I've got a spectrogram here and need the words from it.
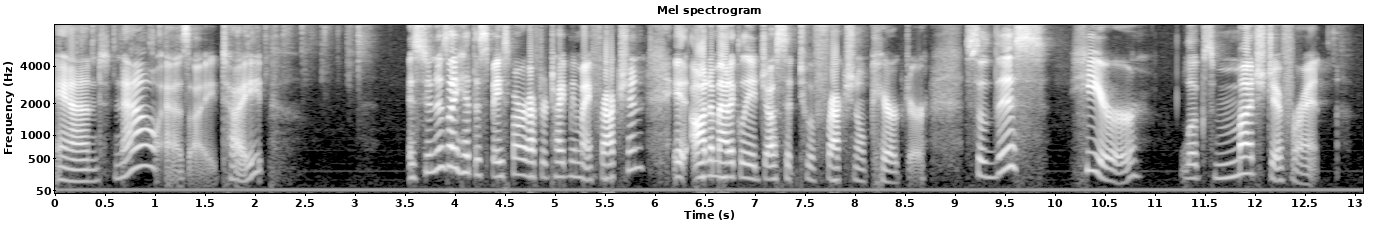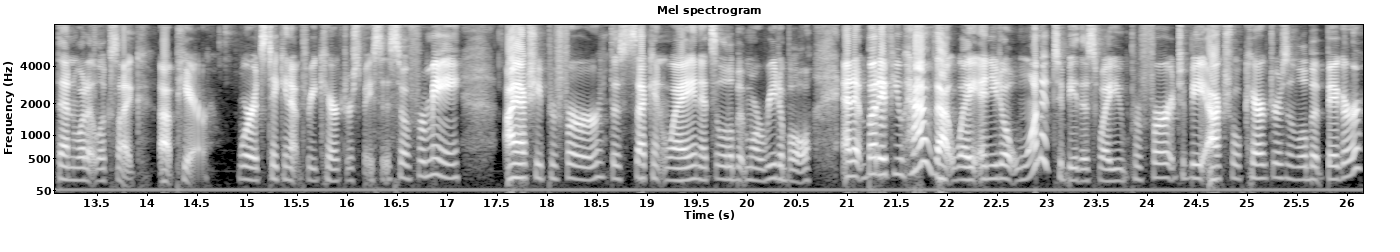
And now as I type, as soon as I hit the spacebar after typing my fraction, it automatically adjusts it to a fractional character. So this here looks much different than what it looks like up here where it's taking up three character spaces. So for me, I actually prefer the second way and it's a little bit more readable. And it, But if you have that way and you don't want it to be this way, you prefer it to be actual characters a little bit bigger,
